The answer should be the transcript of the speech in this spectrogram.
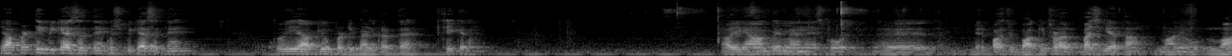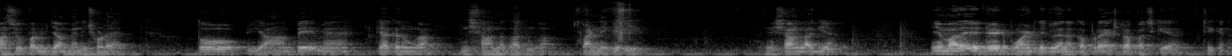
या पट्टी भी कह सकते हैं कुछ भी कह सकते हैं। तो ये आपके ऊपर डिपेंड करता है ठीक है ना? और यहाँ पे मैंने इसको ए, मेरे पास जो बाकी थोड़ा बच गया था माने वहाँ से ऊपर जब मैंने छोड़ा है तो यहाँ पे मैं क्या करूँगा? निशान लगा दूँगा काटने के लिए। निशान लग गया। ये हमारे डेढ़ पॉइंट का जो है ना कपड़ा एक्स्ट्रा बच गया है, ठीक है ना?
